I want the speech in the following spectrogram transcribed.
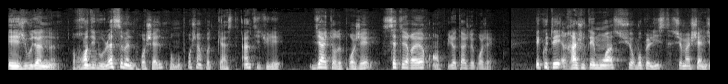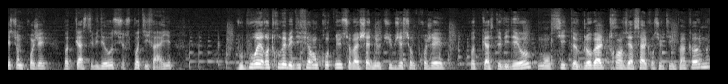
Et je vous donne rendez-vous la semaine prochaine pour mon prochain podcast intitulé Directeur de projet, 7 erreurs en pilotage de projet. Écoutez, rajoutez-moi sur vos playlists, sur ma chaîne Gestion de projet, podcast et vidéo sur Spotify. Vous pourrez retrouver mes différents contenus sur ma chaîne YouTube Gestion de projet, podcast vidéo, mon site globaltransversalconsulting.com.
